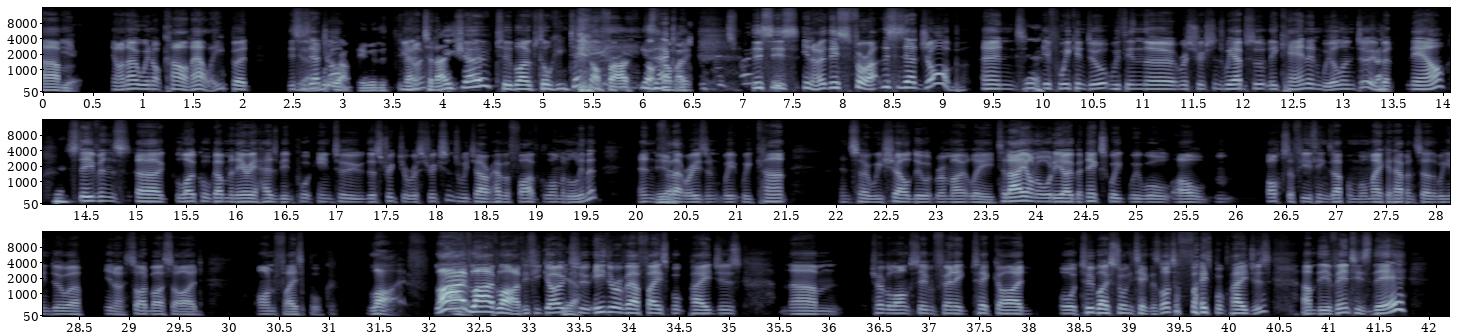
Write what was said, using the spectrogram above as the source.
Um, Yeah. Now I know we're not Karl and Ali, but this is our we're job. with the, you you know, know? Today Show, two blokes talking tech, not far, not, not Exactly. much. This is, you know, this for us, this is our job, and Yeah. if we can do it within the restrictions, we absolutely can and will and do. Yeah. But now, Yeah. Stephen's uh, local government area has been put into the stricter restrictions, which are have a five kilometre limit, and Yeah. for that reason, we, we can't, and so we shall do it remotely today on audio. But next week we will, I'll box a few things up and we'll make it happen so that we can do a, you know, side by side on Facebook live, live, live, live. If you go Yeah. to either of our Facebook pages, um, Trevor Long, Stephen Fenech, Tech Guide, or Two Blokes Talking Tech, there's lots of Facebook pages. Um, the event is there,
